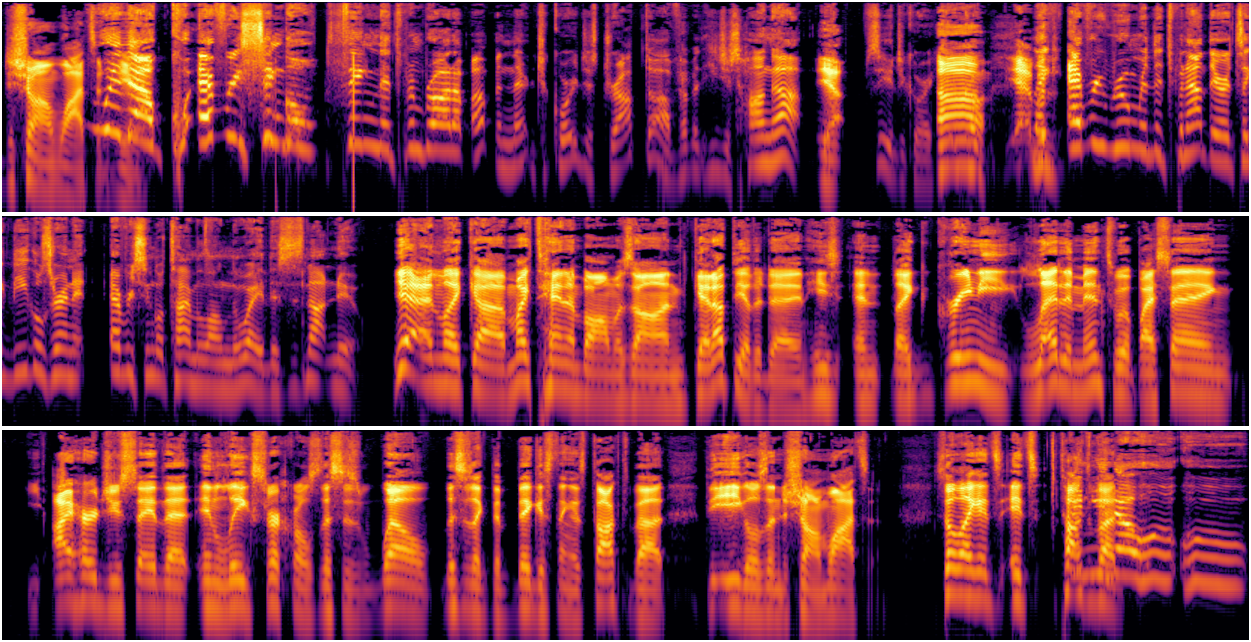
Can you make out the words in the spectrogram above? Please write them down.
Deshaun Watson. Without qu- every single thing that's been brought up, up and there, Jacory just dropped off. He just hung up. Yeah. See you, Jacory. Um, yeah, like but- every rumor that's been out there, it's like the Eagles are in it every single time along the way. This is not new. Yeah, and like uh, Mike Tannenbaum was on Get Up the other day, and he's and like Greeny led him into it by saying, "I heard you say that in league circles, this is well, this is like the biggest thing that's talked about the Eagles and Deshaun Watson." So like it's it's talked and about you know who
